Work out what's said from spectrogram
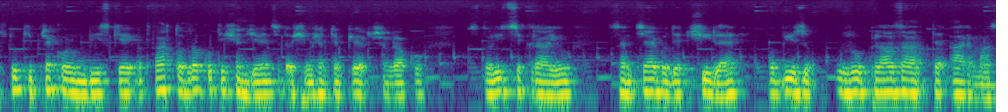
Sztuki Prekolumbijskiej otwarto w roku 1981 roku w stolicy kraju Santiago de Chile w pobliżu Plaza de Armas.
